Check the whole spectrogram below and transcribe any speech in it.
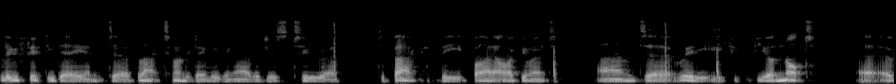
blue 50 day and uh, black 200 day moving averages to uh, to back the buy argument. And uh, really, if, if you're not uh, uh,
